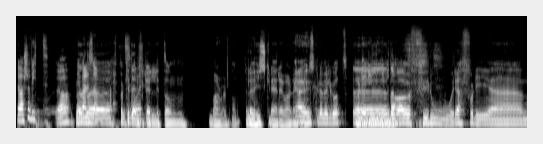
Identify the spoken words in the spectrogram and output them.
Det var så vidt. Ja, Vi men var liksom eh, kan ikke dere år. fortelle litt om barnevernsmannen? Eller husker dere hva det Jeg husker det veldig godt. Var det, Eh, da? Det var jo furore, fordi uh,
